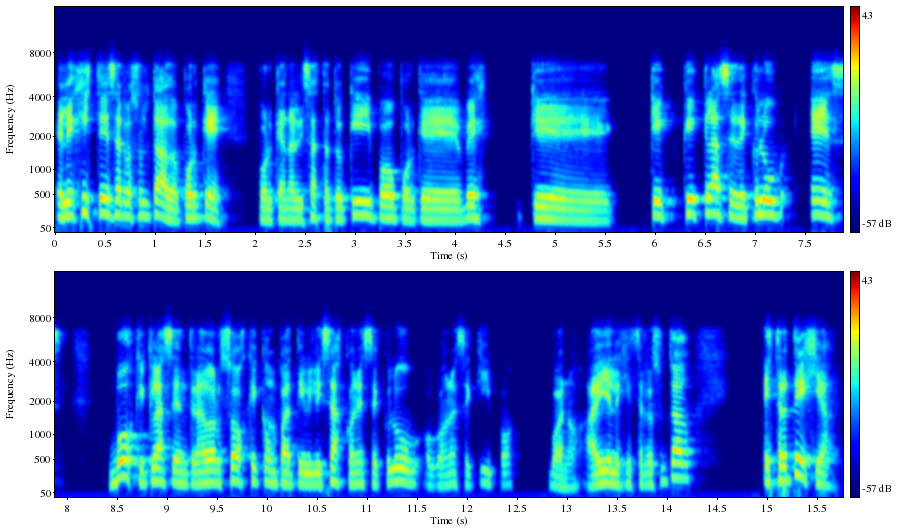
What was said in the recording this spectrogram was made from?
elegiste ese resultado. ¿Por qué? Porque analizaste a tu equipo, porque ves qué, qué clase de club es, vos qué clase de entrenador sos, qué compatibilizás con ese club o con ese equipo. Bueno, ahí elegiste el resultado. Estrategia.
